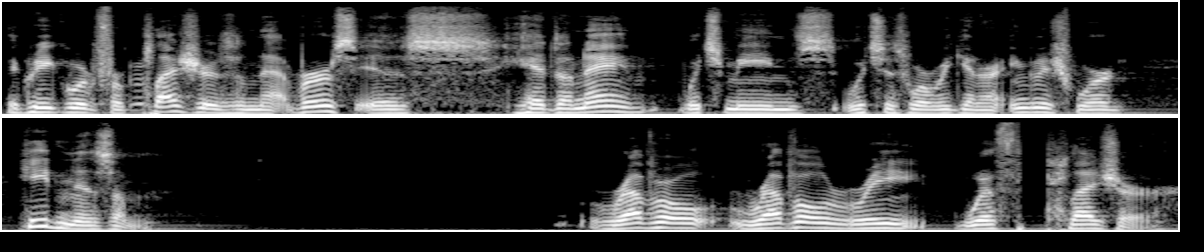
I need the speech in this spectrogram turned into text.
The Greek word for pleasures in that verse is hedone, which means, which is where we get our English word hedonism. Revel, revelry with pleasure.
